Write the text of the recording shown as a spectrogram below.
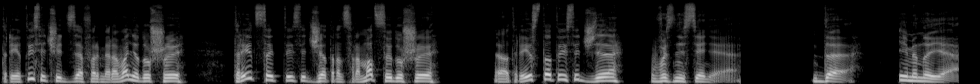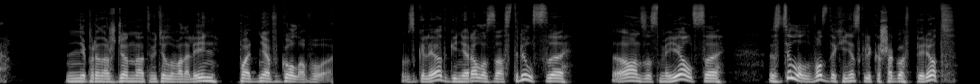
3000 дзя формирования души, 30 тысяч дзя трансформации души, а 300 тысяч дзя вознесения. Да, именно я. Непринужденно ответил Ван Линь, подняв голову. Взгляд генерала заострился, он засмеялся, сделал в воздухе несколько шагов вперед,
